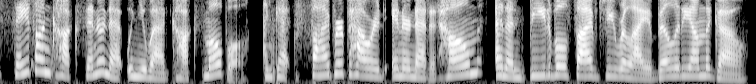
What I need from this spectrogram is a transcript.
Save on Cox Internet when you add Cox Mobile and get fiber powered internet at home and unbeatable 5G reliability on the go.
